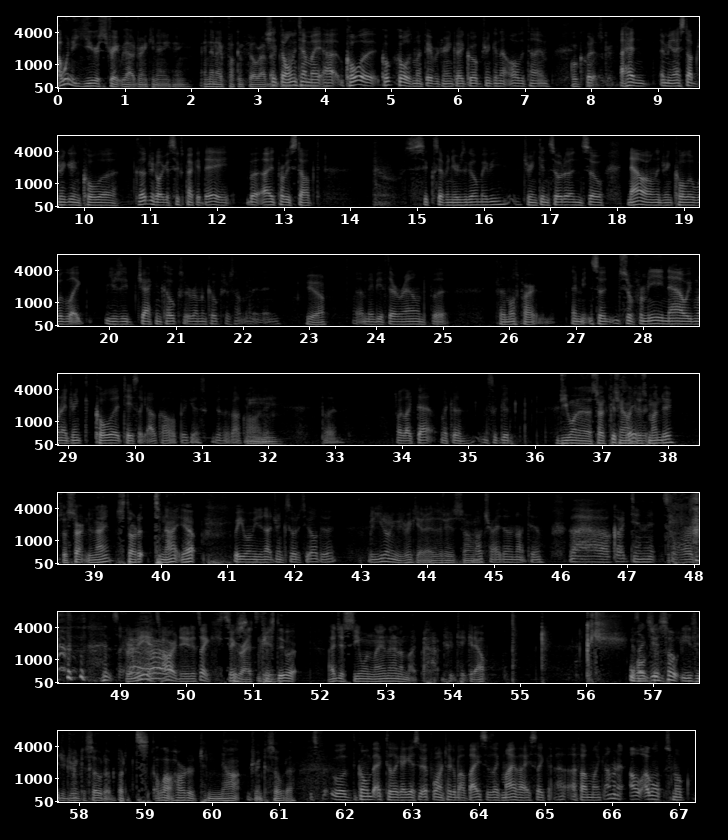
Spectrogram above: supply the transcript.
I went a year straight without drinking anything, and then I fucking fell right Shit, back. the on only time I uh, cola, Coca Cola is my favorite drink. I grew up drinking that all the time. Coca-Cola's But good. I hadn't. I mean, I stopped drinking cola because I drink like a six pack a day. But I had probably stopped six, seven years ago, maybe drinking soda, and so now I only drink cola with like usually Jack and Cokes or rum and Cokes or something, and then Yeah. uh, maybe if they're around. But for the most part, I mean, so so for me now, even when I drink cola, it tastes like alcohol, I guess, because of alcohol in it. Mm. But I like that. Like a, it's a good. Do you want to start the Good challenge this flavor. Monday? So starting tonight? Start it tonight. Yep. But you want me to not drink soda too? I'll do it. But you don't even drink it as it is. So I'll try though not to. Oh god damn it! It's so hard. it's like, for me, it's hard, dude. It's like cigarettes, dude. Just do it. I just see one laying there and I'm like, dude, take it out. Well, like, it's dude- just so easy to drink a soda, but it's a lot harder to not drink a soda. It's, well, going back to like I guess if we want to talk about vices, like my vice, like uh, if I'm like I'm gonna, oh, I won't smoke,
